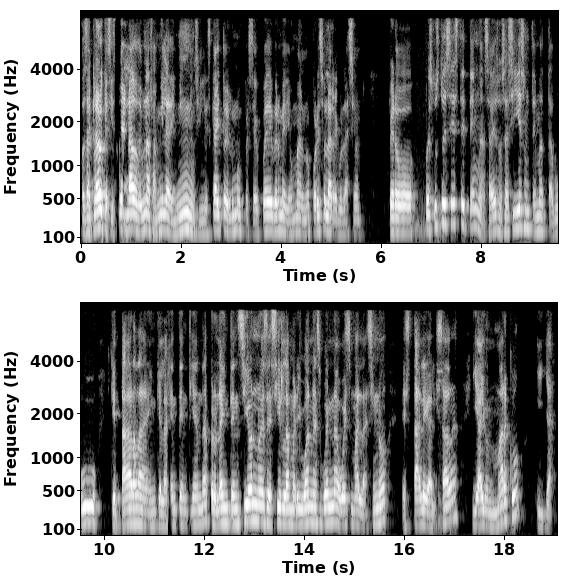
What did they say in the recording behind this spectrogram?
O sea, claro que si estoy al lado de una familia de niños y les cae todo el humo, pues se puede ver medio mal, ¿no? Por eso la regulación. Pero, pues justo es este tema, ¿sabes? O sea, sí es un tema tabú que tarda en que la gente entienda, pero la intención no es decir la marihuana es buena o es mala, sino está legalizada y hay un marco y ya.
